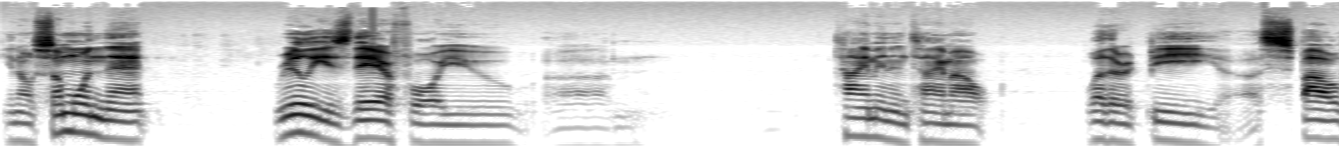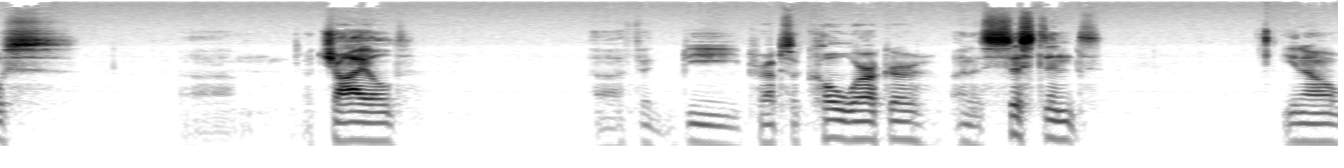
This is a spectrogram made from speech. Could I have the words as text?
You know, someone that really is there for you um, time in and time out, whether it be a spouse, child, uh, if it be perhaps a coworker, an assistant, you know,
